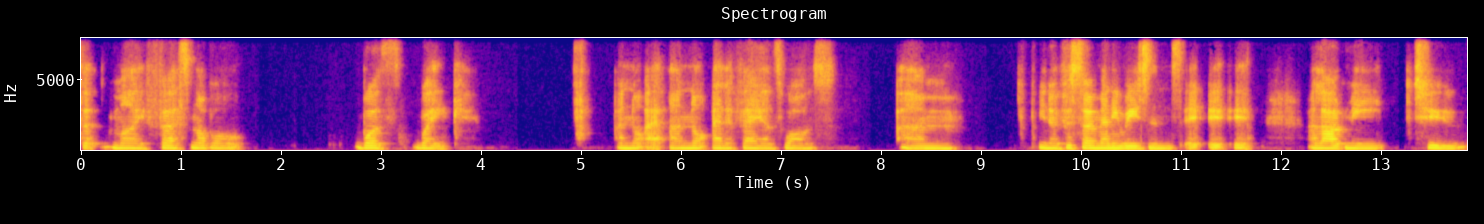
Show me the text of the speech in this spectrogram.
that my first novel was wake and not and not lfa as was. Um you know, for so many reasons, it, it, it allowed me to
